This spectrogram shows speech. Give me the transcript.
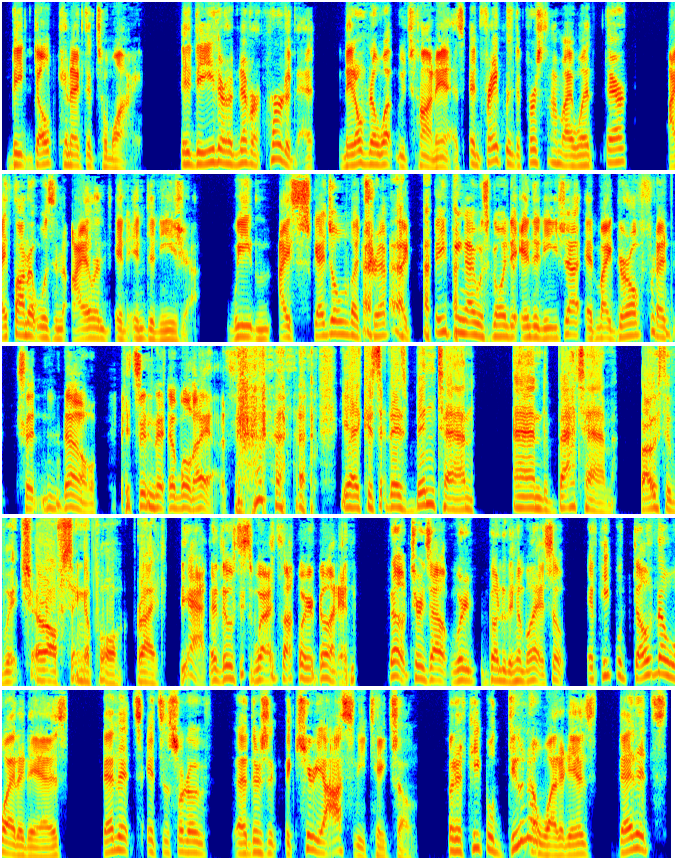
they don't connect it to wine. They, they either have never heard of it they don't know what Bhutan is. And frankly, the first time I went there, I thought it was an island in Indonesia. We, I scheduled a trip like, thinking I was going to Indonesia, and my girlfriend said, "No, it's in the Himalayas." yeah, because there's Bintan and Batam, both of which are off Singapore, right? Yeah, those is where I thought we were going. And no, it turns out we're going to the Himalayas. So if people don't know what it is, then it's it's a sort of uh, there's a, the curiosity takes over. But if people do know what it is, then it's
